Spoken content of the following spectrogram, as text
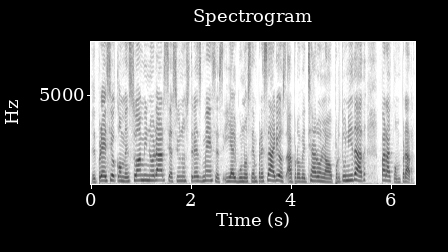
El precio comenzó a minorarse hace unos tres meses y algunos empresarios aprovecharon la oportunidad para comprar,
